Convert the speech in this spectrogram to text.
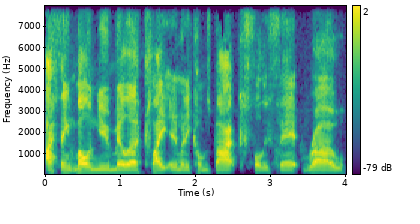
I think Molyneux, Miller, Clayton, when he comes back, fully fit, Rowe.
